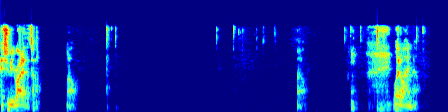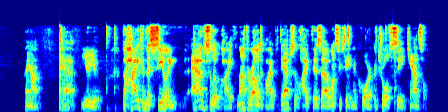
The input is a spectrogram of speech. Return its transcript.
It should be right at the top. Well, well, what do I know? Hang on. Tab, UU. The height of the ceiling, absolute height, not the relative height, but the absolute height is uh, 168 and a quarter. Control C, cancel.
